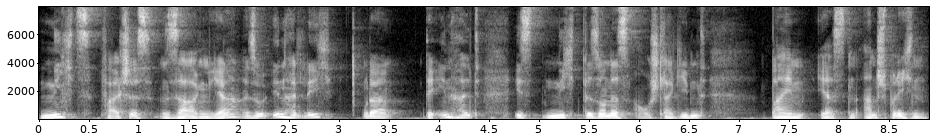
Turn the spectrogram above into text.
nichts Falsches sagen, ja? Also inhaltlich oder der Inhalt ist nicht besonders ausschlaggebend beim ersten Ansprechen.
